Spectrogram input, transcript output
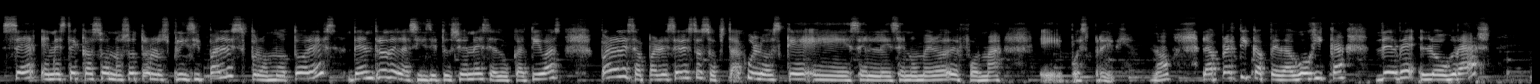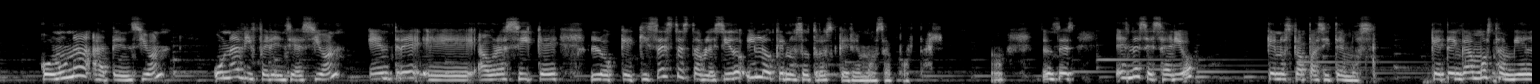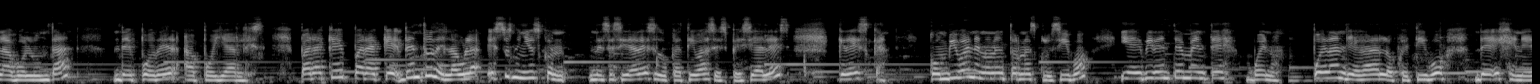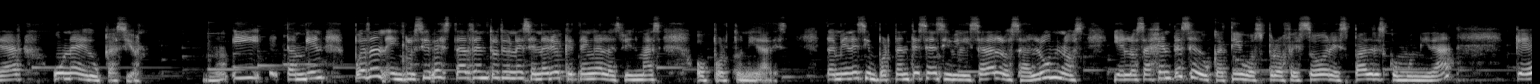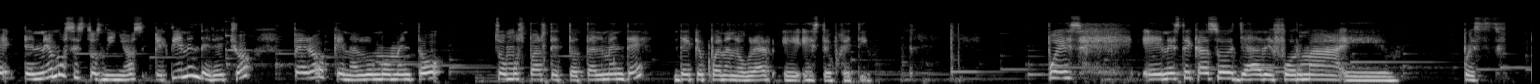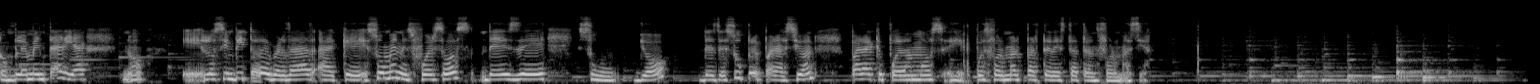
ser, en este caso, nosotros los principales promotores dentro de las instituciones educativas para desaparecer estos obstáculos que eh, se les enumeró de forma eh, pues previa, ¿no? La práctica pedagógica debe lograr con una atención una diferenciación entre eh, ahora sí que lo que quizá está establecido y lo que nosotros queremos aportar. Entonces, es necesario que nos capacitemos, que tengamos también la voluntad de poder apoyarles. ¿Para qué? Para que dentro del aula estos niños con necesidades educativas especiales crezcan, convivan en un entorno exclusivo y evidentemente, bueno, puedan llegar al objetivo de generar una educación. Y también puedan inclusive estar dentro de un escenario que tenga las mismas oportunidades. También es importante sensibilizar a los alumnos y a los agentes educativos, profesores, padres, comunidad, que tenemos estos niños que tienen derecho, pero que en algún momento somos parte totalmente de que puedan lograr eh, este objetivo. Pues en este caso ya de forma eh, pues complementaria, ¿no? Eh, los invito de verdad a que sumen esfuerzos desde su yo, desde su preparación para que podamos eh, pues formar parte de esta transformación.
